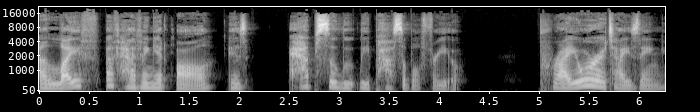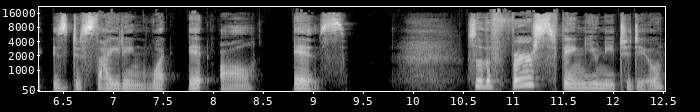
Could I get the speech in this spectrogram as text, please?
A life of having it all is absolutely possible for you. Prioritizing is deciding what it all is. So, the first thing you need to do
